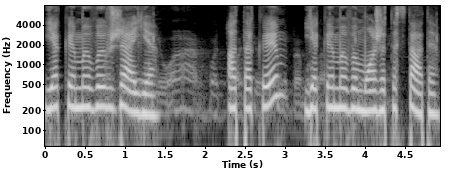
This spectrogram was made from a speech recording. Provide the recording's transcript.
якими ви вже є, а таким, якими ви можете стати.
